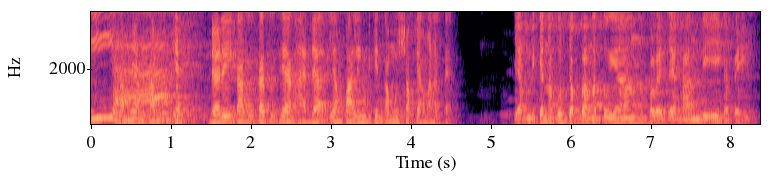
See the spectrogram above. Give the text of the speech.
iya. Kamu yang kamu ya dari kasus-kasus yang ada yang paling bikin kamu shock yang mana teh? Yang bikin aku shock banget tuh yang pelecehan di KPI.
